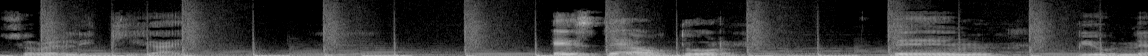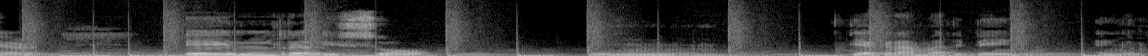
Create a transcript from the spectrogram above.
sobre el Ikigai. Este autor, Ben Buhner, él realizó un diagrama de Ben en el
